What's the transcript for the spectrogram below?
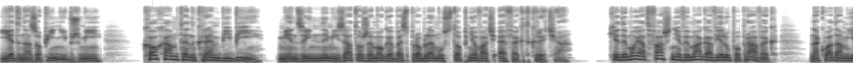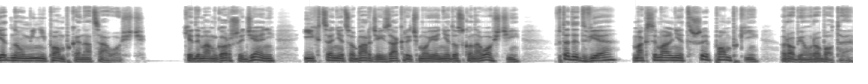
Jedna z opinii brzmi: Kocham ten krem BB, między innymi za to, że mogę bez problemu stopniować efekt krycia. Kiedy moja twarz nie wymaga wielu poprawek, nakładam jedną mini pompkę na całość. Kiedy mam gorszy dzień i chcę nieco bardziej zakryć moje niedoskonałości, wtedy dwie, maksymalnie trzy pompki robią robotę.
